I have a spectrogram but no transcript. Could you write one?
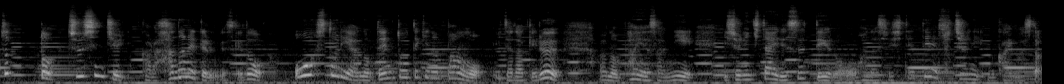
ちょっと中心地から離れてるんですけどオーストリアの伝統的なパンをいただけるあのパン屋さんに一緒に行きたいですっていうのをお話ししててそちらに向かいました。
